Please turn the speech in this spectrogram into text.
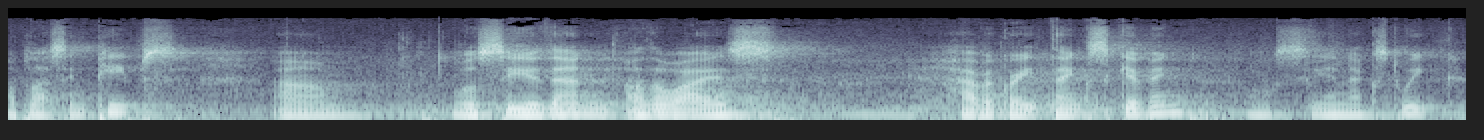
a blessing peeps, um, we'll see you then. Otherwise, have a great Thanksgiving. We'll see you next week.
